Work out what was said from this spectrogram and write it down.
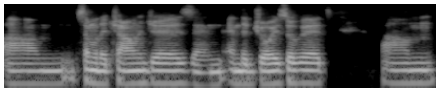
some of the challenges and and the joys of it. Um,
